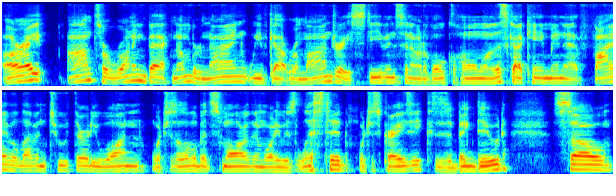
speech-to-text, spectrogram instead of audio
All right, on to running back number nine. We've got Rhamondre Stevenson out of Oklahoma. This guy came in at 5'11, 231, which is a little bit smaller than what he was listed, which is crazy because he's a big dude. So,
